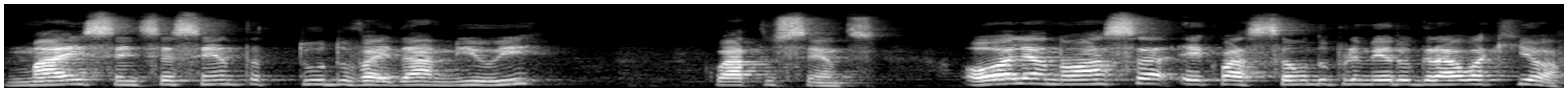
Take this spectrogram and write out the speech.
mais 160, tudo vai dar 1.400. Olha a nossa equação do primeiro grau aqui, ó.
